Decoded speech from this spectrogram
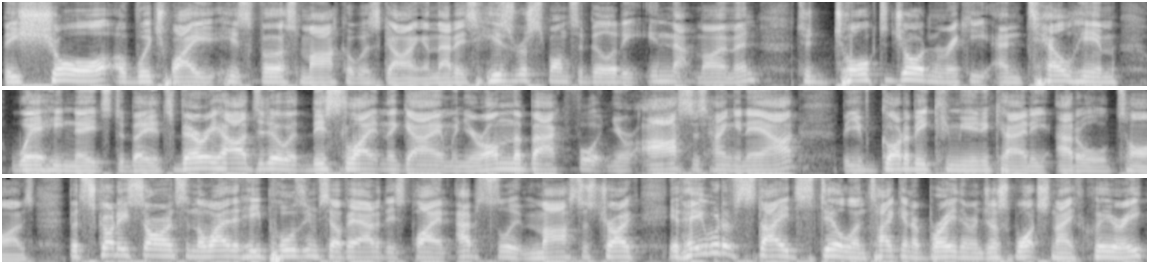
be sure of which way his first marker was going, and that is his responsibility in that moment to talk to Jordan Riki and tell him where he needs to be. It's very hard to do it this late in the game when you're on the back foot and your ass is hanging out, but you've got to be communicating at all times. But Scotty Sorensen, the way that he pulls himself out of this play, an absolute masterstroke. If he would have stayed still and taken a breather and just watched Nath Cleary,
